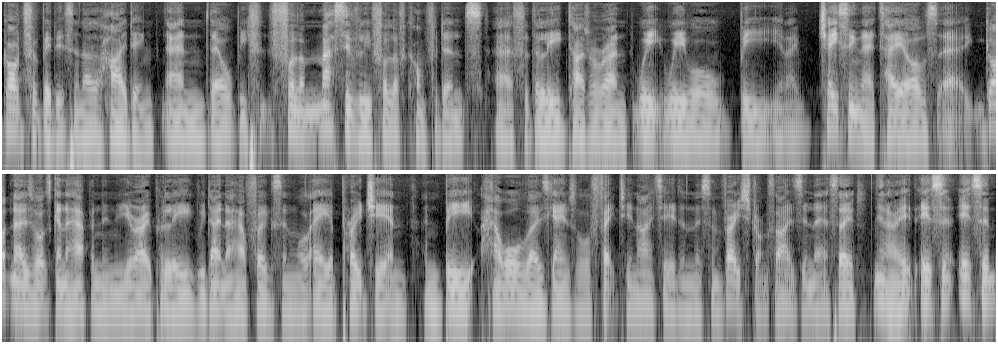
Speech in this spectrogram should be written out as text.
God forbid it's another hiding and they'll be full of massively full of confidence uh, for the league title run. We we will be you know chasing their tails uh, God knows what's going to happen in the Europa League we don't know how Ferguson will a approach it and and b how all those games will affect United and there's some very strong sides in there. So you know, it, it's a it's a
